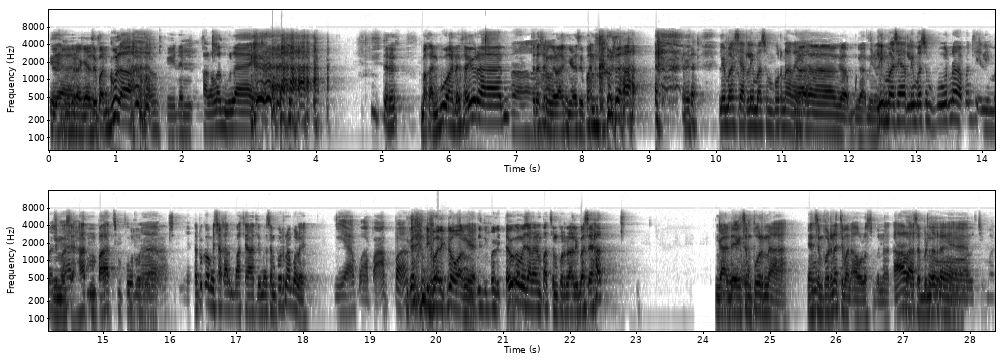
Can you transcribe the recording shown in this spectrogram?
Iya. Mengurangi asupan gula. Oke, dan kalau nggak gula ya. terus makan buah dan sayuran. Oh. Terus mengurangi asupan gula. lima sehat lima sempurna lah ya. eh, nggak nggak minum. Lima sehat lima sempurna apa sih lima, Lima sehat, empat sempurna. sempurna. maksudnya. Tapi kalau misalkan empat sehat lima sempurna boleh? Iya apa apa. Kan dibalik doang ya. Dibalik Tapi kalau misalkan empat sempurna lima sehat, nggak ada yang sempurna. Yang sempurna cuma Allah wa taala sebenarnya. Cuma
